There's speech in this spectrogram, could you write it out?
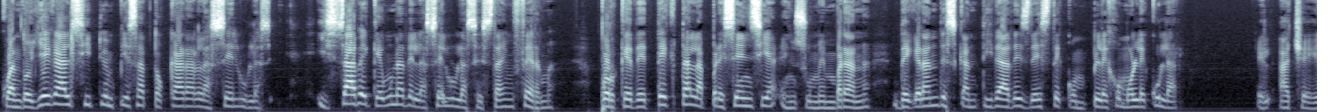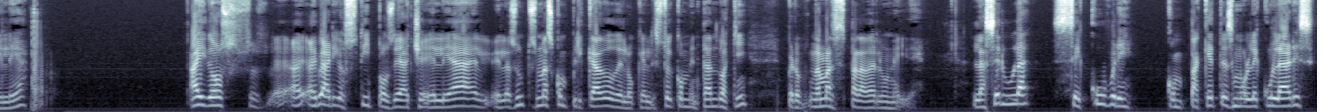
Cuando llega al sitio empieza a tocar a las células y sabe que una de las células está enferma, porque detecta la presencia en su membrana de grandes cantidades de este complejo molecular, el HLA. Hay dos, hay, varios tipos de HLA. El, el, asunto es más complicado de lo que le estoy comentando aquí, pero nada más es para darle una idea. La célula se cubre con paquetes moleculares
